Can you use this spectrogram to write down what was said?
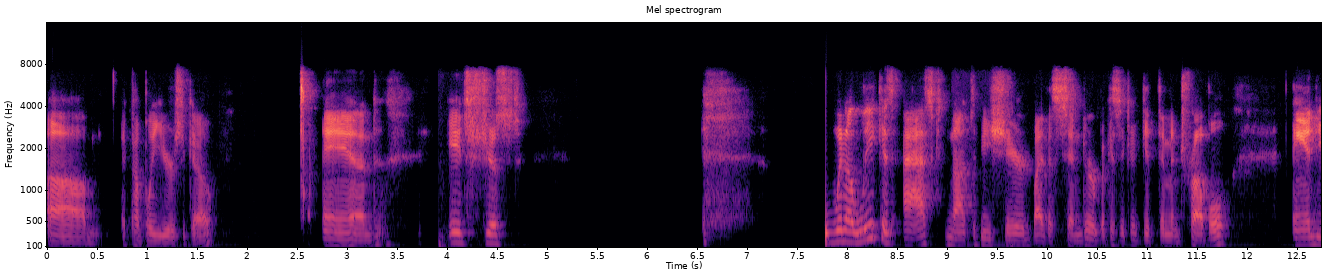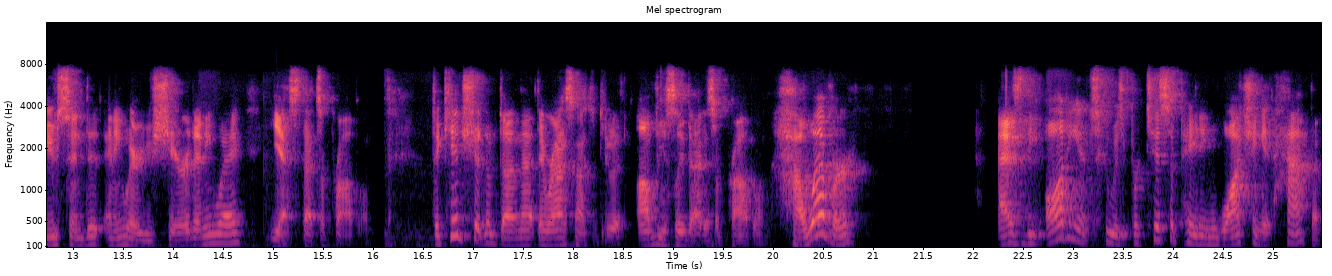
um, a couple of years ago, and it's just when a leak is asked not to be shared by the sender because it could get them in trouble, and you send it anywhere, you share it anyway. Yes, that's a problem. The kids shouldn't have done that. They were asked not to do it. Obviously, that is a problem. However, as the audience who is participating watching it happen,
